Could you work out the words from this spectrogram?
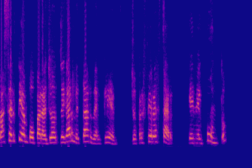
va a ser tiempo para yo llegarle tarde al cliente. Yo prefiero estar en el punto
